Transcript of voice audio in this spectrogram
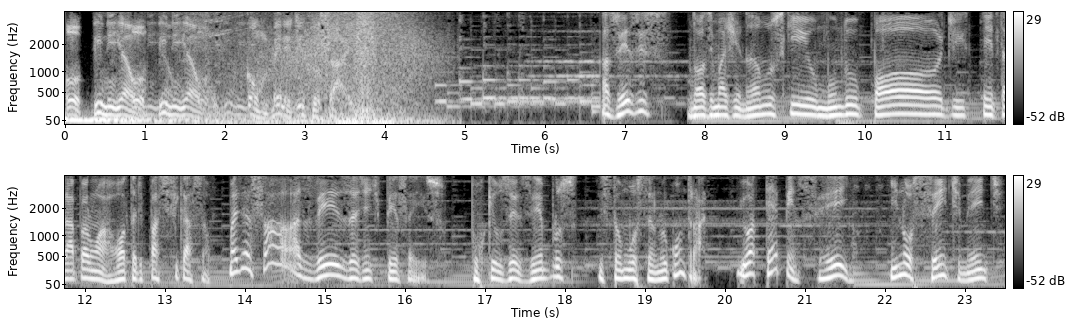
Opinião, opinião, com Benedito Sainz. Às vezes nós imaginamos que o mundo pode entrar para uma rota de pacificação. Mas é só às vezes a gente pensa isso, porque os exemplos estão mostrando o contrário. Eu até pensei, inocentemente,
